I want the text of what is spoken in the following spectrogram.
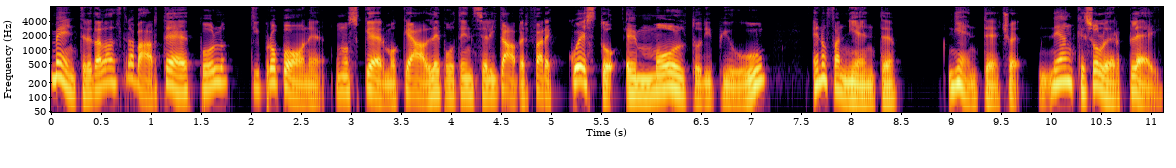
mentre dall'altra parte Apple ti propone uno schermo che ha le potenzialità per fare questo e molto di più e non fa niente. Niente, cioè neanche solo AirPlay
